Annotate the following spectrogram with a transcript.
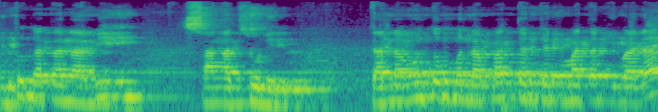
Itu kata Nabi sangat sulit. Karena untuk mendapatkan kenikmatan ibadah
